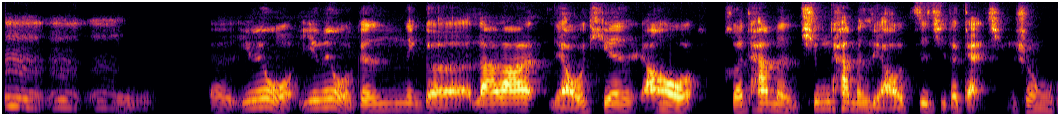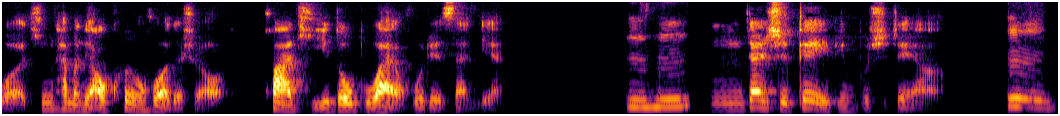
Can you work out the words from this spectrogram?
嗯嗯嗯嗯呃，因为我因为我跟那个拉拉聊天，然后和他们听他们聊自己的感情生活，听他们聊困惑的时候，话题都不外乎这三点。嗯哼嗯，但是 gay 并不是这样。嗯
